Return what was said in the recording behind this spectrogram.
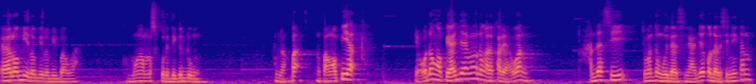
eh lobby, lobby, lobby bawah. Ngomong sama security gedung. Bilang Pak, numpang ngopi ya? Ya udah ngopi aja, emang udah gak ada karyawan. Ada sih, cuma tunggu dari sini aja. Kalau dari sini kan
